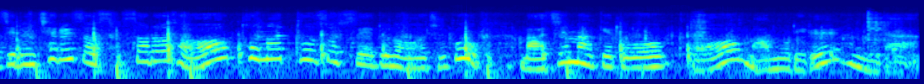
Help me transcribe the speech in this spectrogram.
바질은 채를 썰, 썰어서 토마토 소스에도 넣어주고 마지막에도 넣어 마무리를 합니다.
